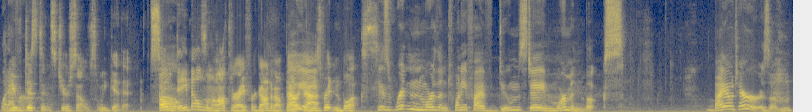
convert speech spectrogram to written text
Whatever. You've distanced yourselves. We get it. So- oh, Daybell's an author. I forgot about that. Oh, yeah. He's written books. He's written more than 25 doomsday Mormon books. Bioterrorism.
